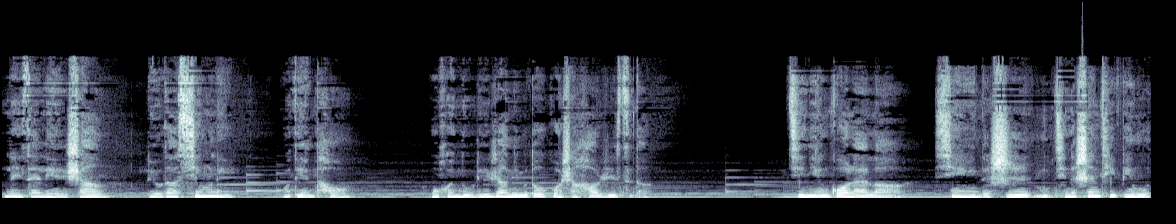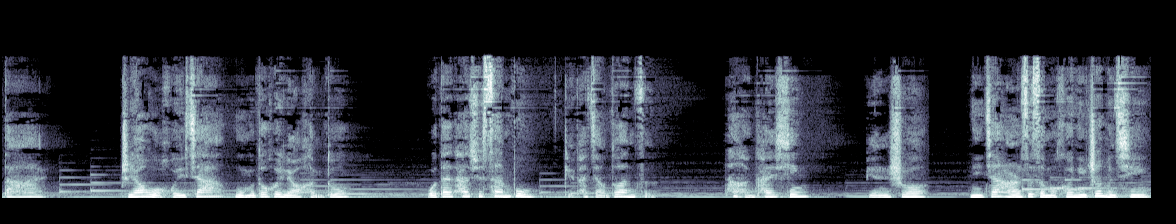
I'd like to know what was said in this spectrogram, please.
泪在脸上流到心里，我点头。我会努力让你们都过上好日子的。几年过来了，幸运的是母亲的身体并无大碍。只要我回家，我们都会聊很多。我带她去散步，给他讲段子，他很开心。别人说：“你家儿子怎么和你这么亲，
